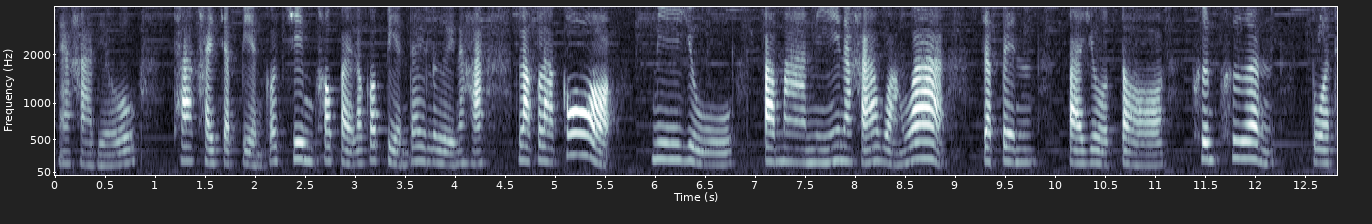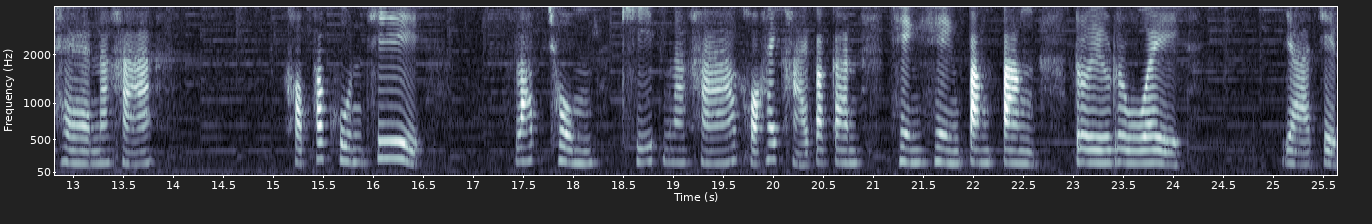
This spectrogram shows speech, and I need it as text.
เนี่ยค่ะเดี๋ยวถ้าใครจะเปลี่ยนก็จิ้มเข้าไปแล้วก็เปลี่ยนได้เลยนะคะ หลักๆกก็มีอยู่ประมาณนี้นะคะ หวังว่าจะเป็นประโยชน์ต่อเพื่อนๆตัวแทนนะคะ ขอบพระคุณที่รับชม คิปนะคะ ขอให้ขายประกันเฮงเฮงปังปังรวยรวยอย่าเจ็บ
